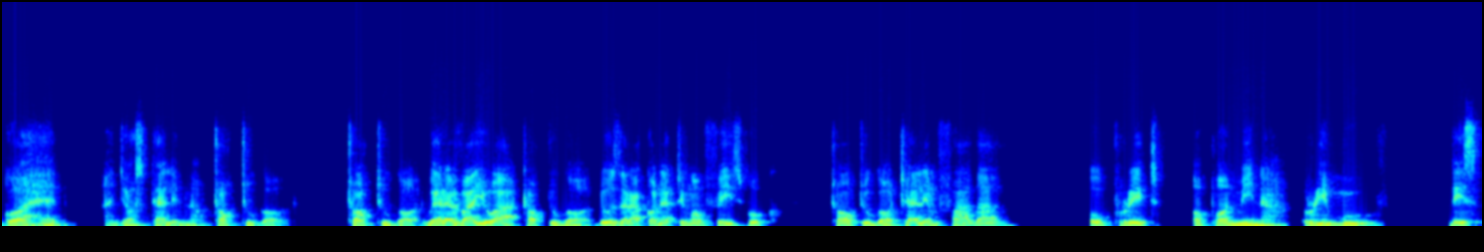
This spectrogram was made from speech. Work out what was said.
Go ahead and just tell Him now. Talk to God. Talk to God. Wherever you are, talk to God. Those that are connecting on Facebook, talk to God. Tell Him, Father, operate upon me now. Remove this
